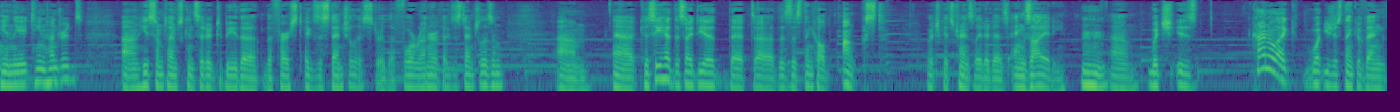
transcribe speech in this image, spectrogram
In the 1800s. Um, he's sometimes considered to be the, the first existentialist or the forerunner of existentialism. Because he had this idea that uh, there's this thing called angst, which gets translated as anxiety, Mm-hmm. um, which is kind of like what you just think of ang-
